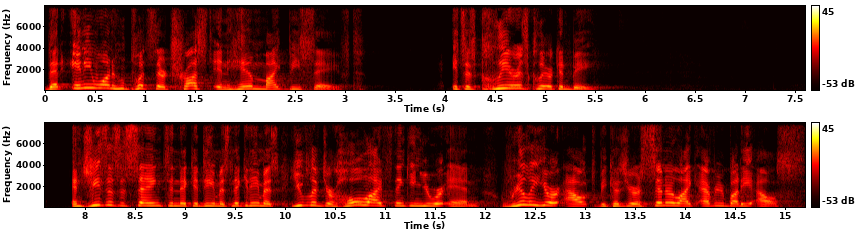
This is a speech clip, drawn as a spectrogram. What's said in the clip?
that anyone who puts their trust in him might be saved. It's as clear as clear can be. And Jesus is saying to Nicodemus, Nicodemus, you've lived your whole life thinking you were in. Really, you're out because you're a sinner like everybody else.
